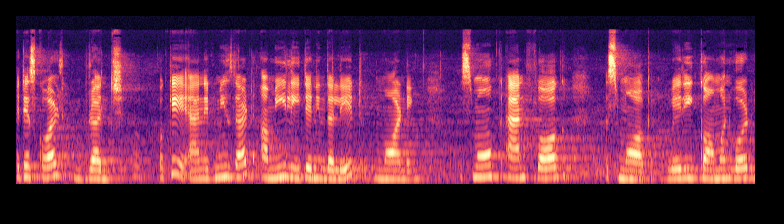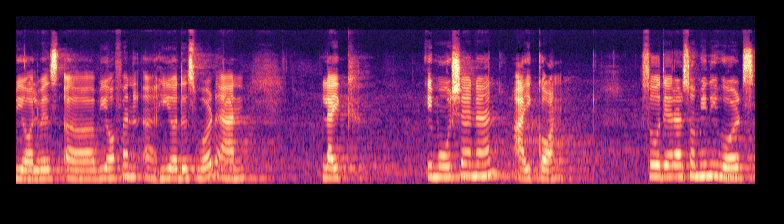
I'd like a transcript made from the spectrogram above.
It is called brunch. Okay, and it means that a meal eaten in the late morning. Smoke and fog smog very common word we always uh, we often uh, hear this word and like emotion and icon so there are so many words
